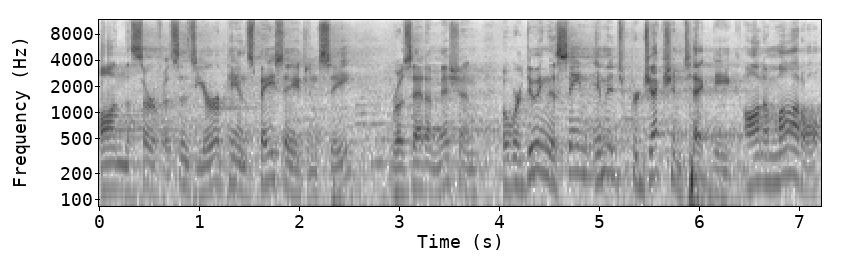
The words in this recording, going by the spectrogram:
on the surface. It's European Space Agency, Rosetta mission, but we're doing the same image projection technique on a model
